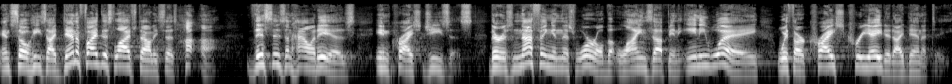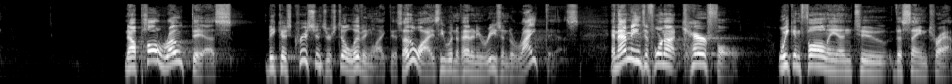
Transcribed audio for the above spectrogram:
And so he's identified this lifestyle. He says, "Ha uh, this isn't how it is in Christ Jesus. There is nothing in this world that lines up in any way with our Christ created identity. Now, Paul wrote this because Christians are still living like this. Otherwise, he wouldn't have had any reason to write this. And that means if we're not careful, we can fall into the same trap.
